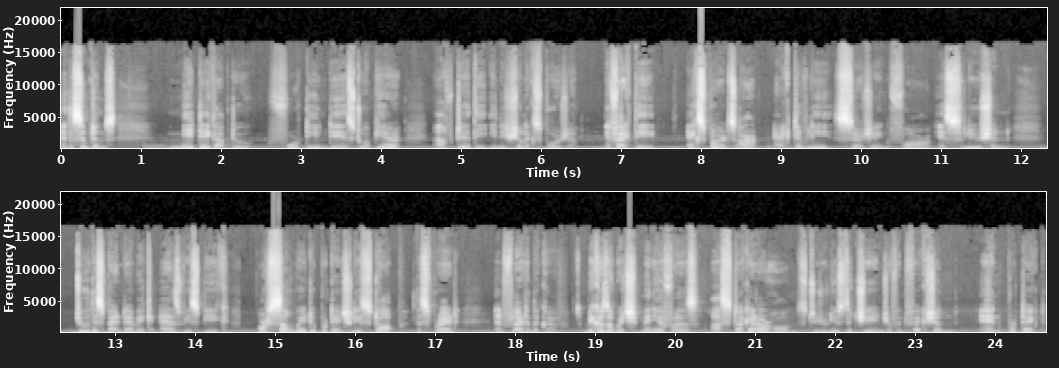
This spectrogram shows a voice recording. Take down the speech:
And the symptoms may take up to 14 days to appear after the initial exposure. In fact, the experts are actively searching for a solution to this pandemic as we speak, or some way to potentially stop the spread and flatten the curve. Because of which, many of us are stuck at our homes to reduce the change of infection and protect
